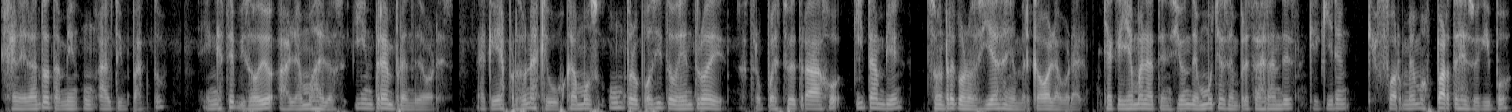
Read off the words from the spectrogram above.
generando también un alto impacto. En este episodio hablamos de los intraemprendedores, aquellas personas que buscamos un propósito dentro de nuestro puesto de trabajo y también son reconocidas en el mercado laboral, ya que llaman la atención de muchas empresas grandes que quieren que formemos partes de su equipo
